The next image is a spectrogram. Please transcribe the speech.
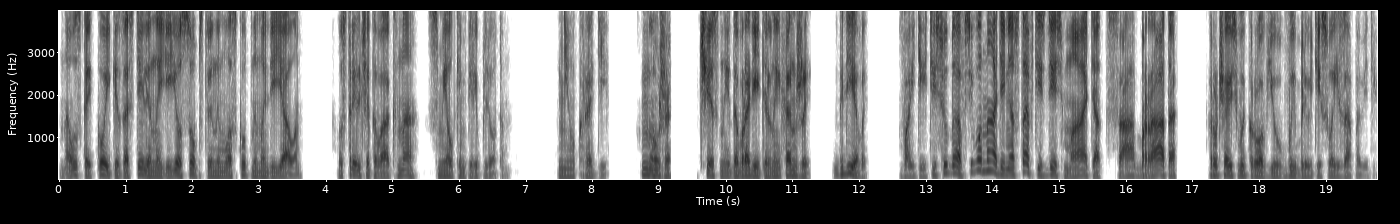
на узкой койке, застеленной ее собственным лоскутным одеялом. у стрельчатого окна с мелким переплетом. Не укради. Ну же, честные добродетельные ханжи, где вы? Войдите сюда, всего на день оставьте здесь мать, отца, брата. Ручаюсь, вы кровью выблюете свои заповеди.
